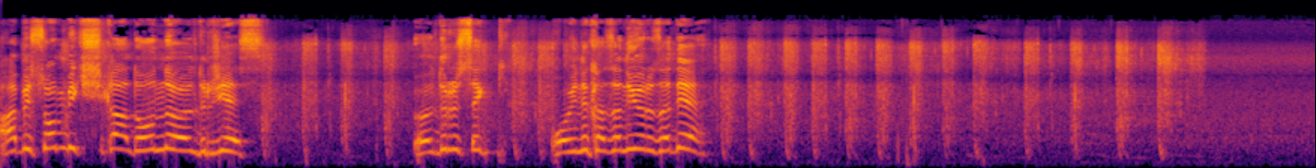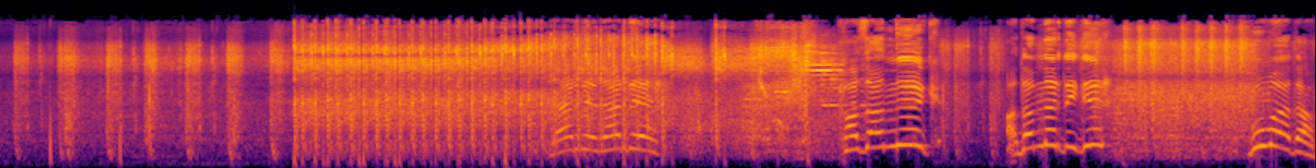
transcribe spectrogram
Abi son bir kişi kaldı onu da öldüreceğiz. Öldürürsek oyunu kazanıyoruz hadi. Nerede nerede? Kazandık. Adam neredeydi? Bu mu adam?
